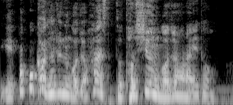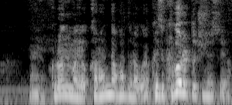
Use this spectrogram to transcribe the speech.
이게 뻑뻑하게 해주는 거죠. 하나 더, 더 씌우는 거죠. 하나에 더. 네, 그런 뭐 역할을 한다고 하더라고요. 그래서 그거를 또 주셨어요.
